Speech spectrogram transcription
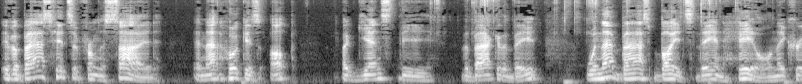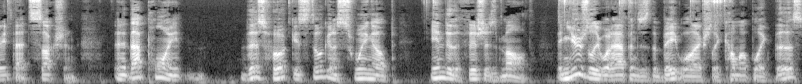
if a bass hits it from the side and that hook is up against the, the back of the bait, when that bass bites, they inhale and they create that suction. And at that point, this hook is still going to swing up into the fish's mouth. And usually what happens is the bait will actually come up like this.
